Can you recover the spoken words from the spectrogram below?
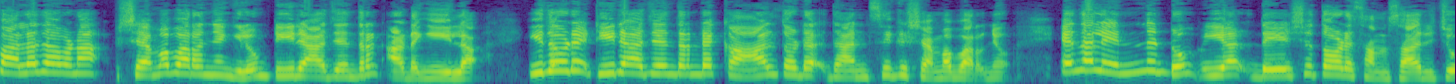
പലതവണ ക്ഷമ പറഞ്ഞെങ്കിലും ടി രാജേന്ദ്രൻ അടങ്ങിയില്ല. ഇതോടെ ടി രാജേന്ദ്രന്റെ കാൽ തൊട്ട് ധൻസിക്ക് ക്ഷമ പറഞ്ഞു. എന്നാൽ എന്നിട്ടും ഇയാൾ ദേഷ്യത്തോടെ സംസാരിച്ചു.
